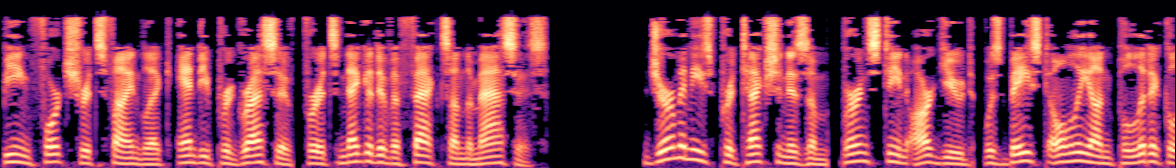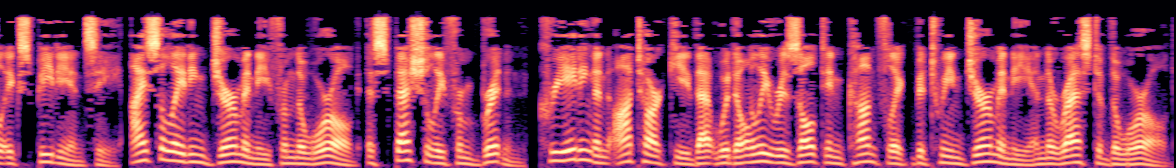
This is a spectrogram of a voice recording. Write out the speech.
being fortschrittsfeindlich, anti-progressive, for its negative effects on the masses. Germany's protectionism, Bernstein argued, was based only on political expediency, isolating Germany from the world especially from Britain, creating an autarky that would only result in conflict between Germany and the rest of the world.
